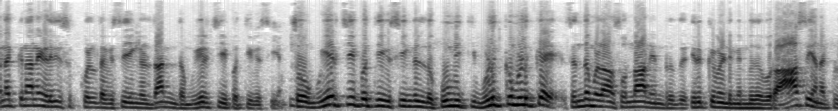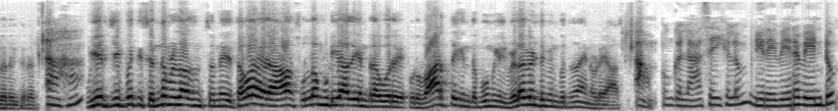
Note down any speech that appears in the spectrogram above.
எனக்கு நானே எழுதி கொண்ட விஷயங்கள் தான் இந்த முயற்சியை பத்தி விஷயம். சோ முயற்சியை பத்தி விஷயங்கள் இந்த பூமிக்கு முழுக்க முழுக்க செந்தமிழான் சொன்னான் என்றது இருக்க வேண்டும் என்பது ஒரு ஆசை எனக்குள்ள இருக்கிறது. முயற்சியை பத்தி செந்தமிழாசன் சொன்னதை தவிர சொல்ல முடியாது என்ற ஒரு ஒரு வார்த்தை இந்த பூமியில் விழ வேண்டும் என்பதுதான் என்னுடைய ஆசை. உங்கள் ஆசைகளும் நிறைவேற வேண்டும்.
